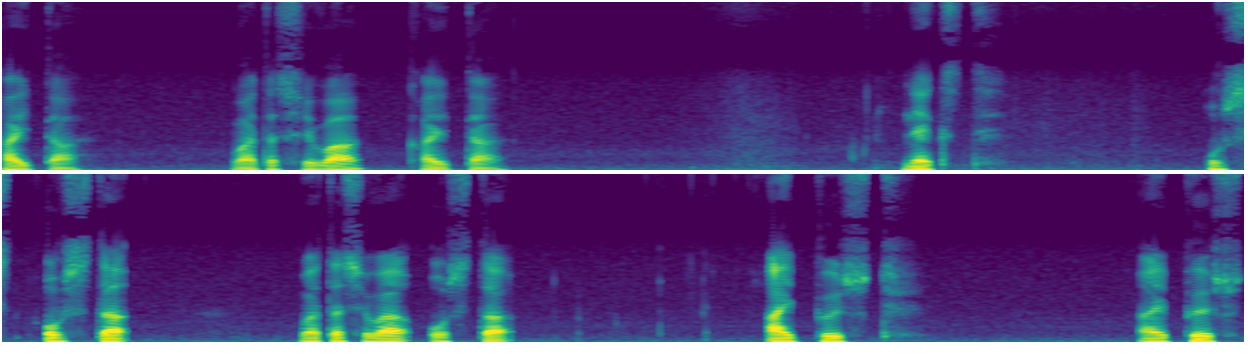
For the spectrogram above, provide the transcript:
書いた。私は書いた。Next 押し押した。私は押した。I pushed I pushed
